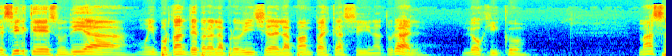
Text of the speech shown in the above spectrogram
Decir que es un día muy importante para la provincia de La Pampa es casi natural, lógico. Más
